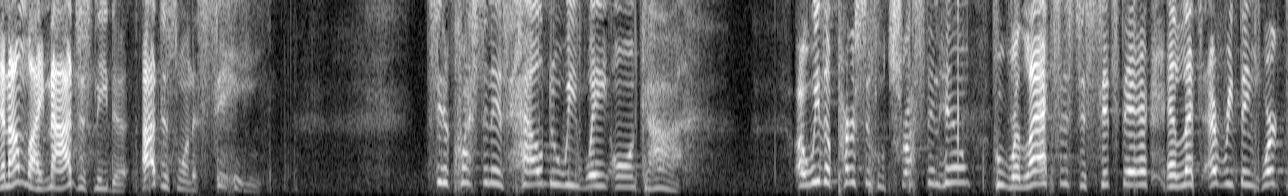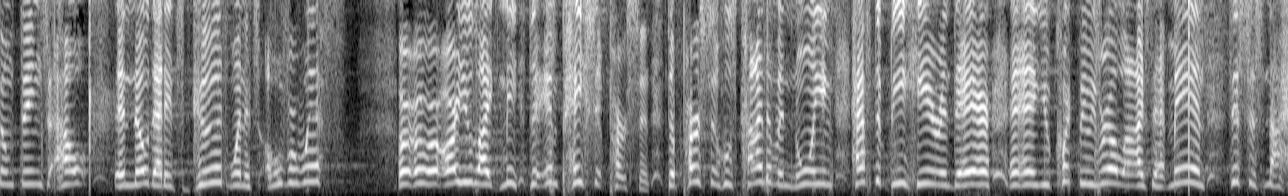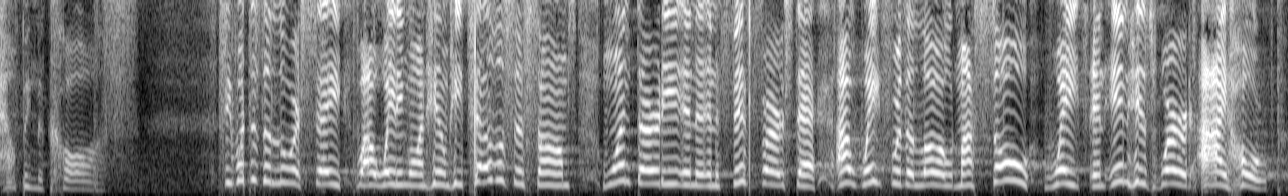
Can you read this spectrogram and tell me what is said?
And I'm like, nah, I just need to, I just want to see. See, the question is how do we wait on God? Are we the person who trusts in Him, who relaxes, just sits there and lets everything work them things out and know that it's good when it's over with? Or, or, are you like me, the impatient person, the person who's kind of annoying, have to be here and there, and, and you quickly realize that, man, this is not helping the cause? See, what does the Lord say while waiting on Him? He tells us in Psalms 130 in the, in the fifth verse that I wait for the Lord. My soul waits, and in His word I hope.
